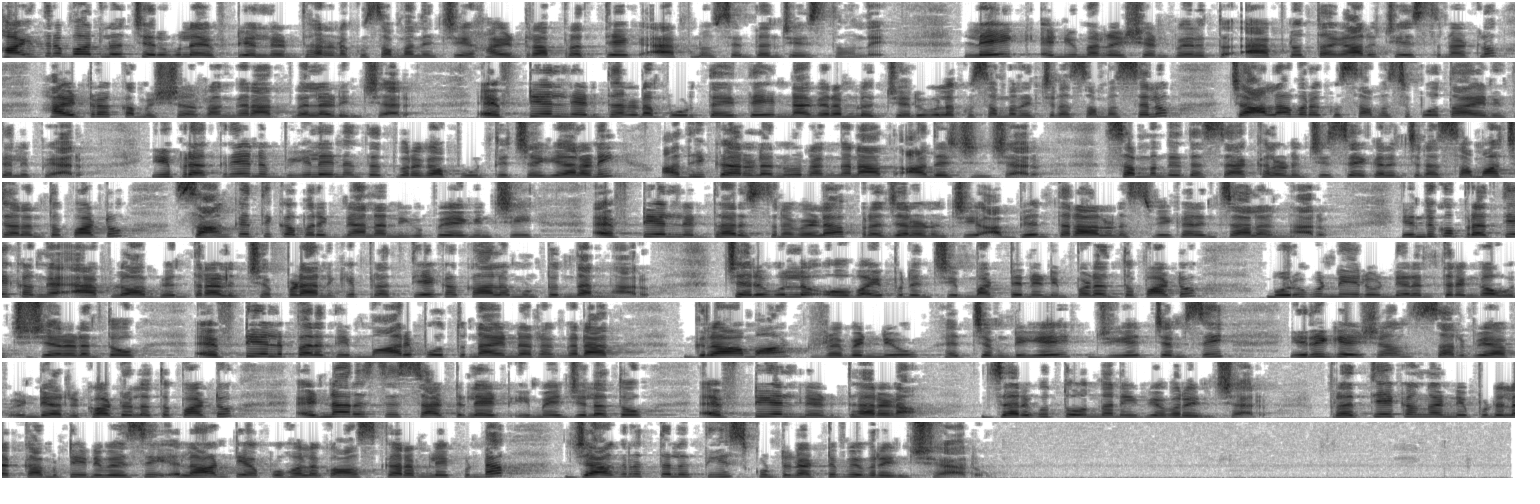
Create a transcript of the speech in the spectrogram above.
హైదరాబాద్లో చెరువుల ఎఫ్టీఎల్ నిర్ధారణకు సంబంధించి హైడ్రా ప్రత్యేక యాప్ను సిద్ధం చేస్తోంది. లేక్ ఎన్యూమరేషన్ పేరుతో యాప్ను తయారు చేస్తున్నట్లు హైడ్రా కమిషనర్ రంగనాథ్ వెల్లడించారు. ఎఫ్టీఎల్ నిర్ధారణ పూర్తయితే నగరంలో చెరువులకు సంబంధించిన సమస్యలు చాలా వరకు సమసిపోతాయని తెలిపారు. ఈ ప్రక్రియను వీలైనంత త్వరగా పూర్తి చేయాలని అధికారులను రంగనాథ్ ఆదేశించారు. సంబంధిత శాఖల నుంచి సేకరించిన సమాచారంతో పాటు సాంకేతిక పరిజ్ఞానాన్ని ఉపయోగించి ఎఫ్టీఎల్ నిర్ధారిస్తున్న వేళ ప్రజల నుంచి అభ్యంతరాలను స్వీకరించాలన్నారు. ఇందుకు ప్రత్యేకంగా యాప్లో అభ్యంతరాలు చెప్పడానికి ప్రత్యేక కాలం ఉంటుందన్నారు. చెరువుల్లో ఓ వైపు నుంచి మట్టిని నింపడంతో పాటు మురుగునీరు నిరంతరంగా వచ్చి చేరడంతో ఎఫ్టీఎల్ పరిధి మారిపోతున్నాయన్న రంగనాథ్ గ్రామ revenue HMDA GHMC irrigation survey of India రికార్డులతో పాటు ఎన్ఆర్ఎస్ఎస్ శాటిలైట్ ఇమేజీలతో ఎఫ్టీఎల్ నిర్ధారణ జరుగుతోందని వివరించారు. ప్రత్యేకంగా నిపుణుల కమిటీని వేసి ఎలాంటి అపోహలకు ఆస్కారం లేకుండా జాగ్రత్తలు తీసుకుంటున్నట్టు వివరించారు.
